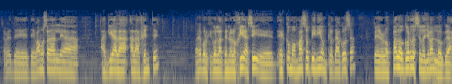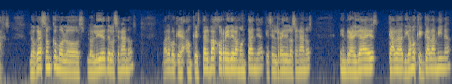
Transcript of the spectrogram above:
¿sabes? De vamos a darle a, aquí a la, a la gente, ¿vale? Porque con la tecnología sí, eh, es como más opinión que otra cosa, pero los palos gordos se los llevan los gags. Los gags son como los, los líderes de los enanos, ¿vale? Porque aunque está el bajo rey de la montaña, que es el rey de los enanos, en realidad es cada, digamos que cada mina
